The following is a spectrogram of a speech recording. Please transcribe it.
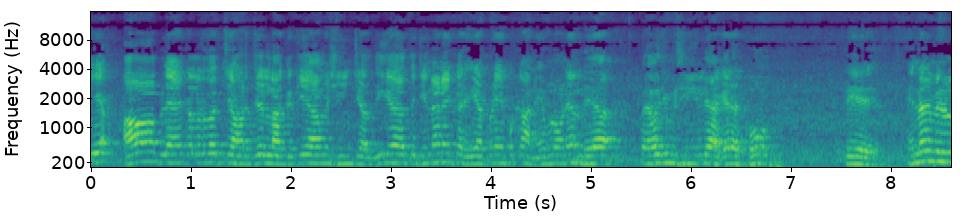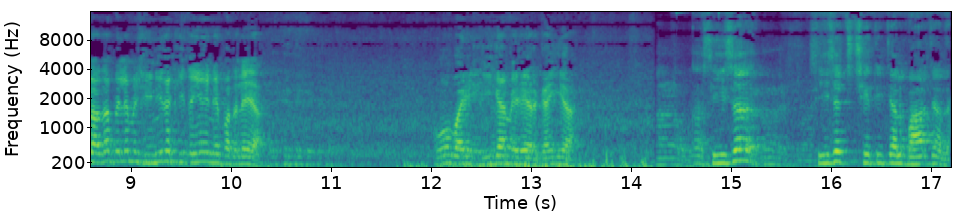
ਤੇ ਆਹ ਬਲੈਕ ਕਲਰ ਦਾ ਚਾਰਜਰ ਲੱਗ ਕੇ ਆ ਮਸ਼ੀਨ ਚੱਲਦੀ ਆ ਤੇ ਜਿਨ੍ਹਾਂ ਨੇ ਘਰੇ ਆਪਣੇ ਪਕਾਨੇ ਬਣਾਉਣੇ ਹੁੰਦੇ ਆ ਇਹੋ ਜੀ ਮਸ਼ੀਨ ਲਿਆ ਕੇ ਰੱਖੋ। ਤੇ ਇਹਨਾਂ ਨੇ ਮੈਨੂੰ ਲੱਗਦਾ ਪਹਿਲੇ ਮਸ਼ੀਨ ਹੀ ਰੱਖੀ ਤਈਆਂ ਇੰਨੇ ਪਤਲੇ ਆ। ਉਹ ਬਾਈ ਠੀਕ ਆ ਮੇਰੇ ਵਰਗਾ ਹੀ ਆ। ਅਸੀਸ ਸੀਸ ਛੇਤੀ ਚੱਲ ਬਾਹਰ ਚੱਲ।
